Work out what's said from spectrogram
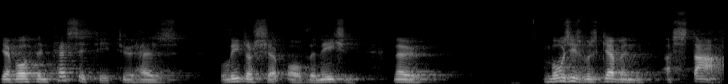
give authenticity to his leadership of the nation. Now, Moses was given a staff,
